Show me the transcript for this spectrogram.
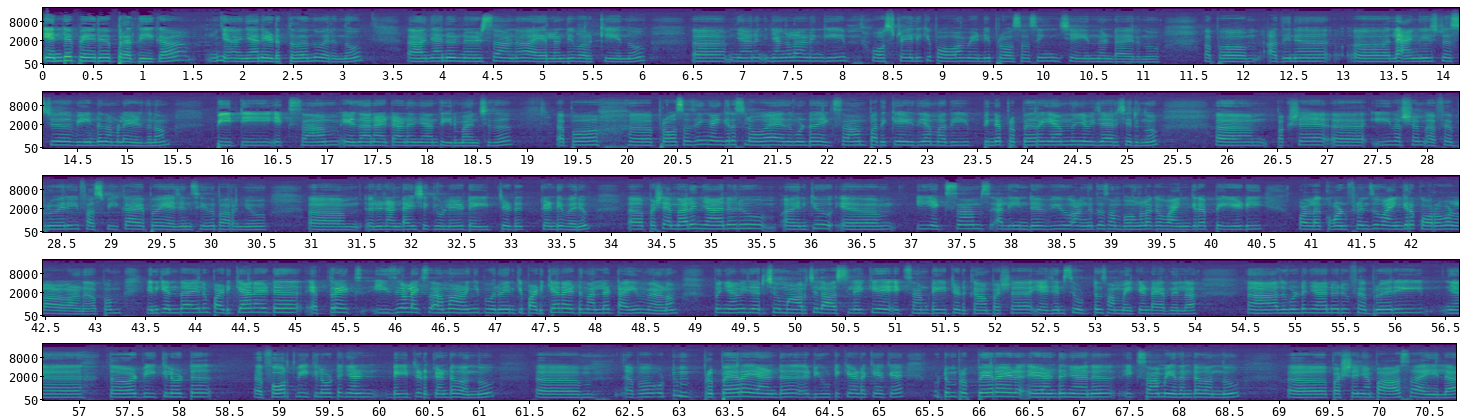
എന്റെ പേര് പ്രതീക. ഞാൻ എടുത്തുവെന്ന് വരുന്നു. ഞാനൊരു നേഴ്സാണ്. അയർലൻഡിൽ വർക്ക് ചെയ്യുന്നു. ഞാൻ ഞങ്ങളാണെങ്കിൽ ഓസ്ട്രേലിയക്ക് പോകാൻ വേണ്ടി പ്രോസസ്സിങ് ചെയ്യുന്നുണ്ടായിരുന്നു. അപ്പോൾ അതിന് ലാംഗ്വേജ് ടെസ്റ്റ് വീണ്ടും നമ്മൾ എഴുതണം. പി ടി എക്സാം എഴുതാനായിട്ടാണ് ഞാൻ തീരുമാനിച്ചത്. അപ്പോൾ പ്രോസസ്സിങ് ഭയങ്കര സ്ലോ ആയതുകൊണ്ട് എക്സാം പതുക്കെ എഴുതിയാൽ മതി. പിന്നെ പ്രിപ്പയർ ചെയ്യാമെന്ന് ഞാൻ വിചാരിച്ചിരുന്നു. പക്ഷേ ഈ വർഷം ഫെബ്രുവരി ഫസ്റ്റ് വീക്ക് ആയപ്പോൾ ഏജൻസി എന്ന് പറഞ്ഞു ഒരു രണ്ടാഴ്ചയ്ക്കുള്ളിൽ ഡേറ്റ് എടുക്കേണ്ടി വരും. പക്ഷെ എന്നാലും ഞാനൊരു എനിക്ക് ഈ എക്സാംസ് അല്ലെങ്കിൽ ഇന്റർവ്യൂ അങ്ങനത്തെ സംഭവങ്ങളൊക്കെ ഭയങ്കര പേടി ഉള്ള കോൺഫിഡൻസ് ഭയങ്കര കുറവുള്ള ആളാണ്. അപ്പം എനിക്ക് എന്തായാലും പഠിക്കാനായിട്ട് എത്ര എക്സ് ഈസിയുള്ള എക്സാം ആണെങ്കിൽ പോലും എനിക്ക് പഠിക്കാനായിട്ട് നല്ല ടൈം വേണം. അപ്പം ഞാൻ വിചാരിച്ചു മാർച്ച് ലാസ്റ്റിലേക്ക് എക്സാം ഡേറ്റ് എടുക്കാം. പക്ഷേ ഏജൻസി ഒട്ടും സമ്മതിക്കണ്ടായിരുന്നില്ല. അതുകൊണ്ട് ഞാനൊരു ഫെബ്രുവരി തേർഡ് വീക്കിലോട്ട് ഫോർത്ത് വീക്കിലോട്ട് ഞാൻ ഡേറ്റ് എടുക്കേണ്ടി വന്നു. അപ്പോൾ ഒട്ടും പ്രിപ്പയർ ചെയ്യാണ്ട് ഡ്യൂട്ടിക്ക് ഇടയ്ക്കൊക്കെ ഒട്ടും പ്രിപ്പയർ ചെയ്യാണ്ട് ഞാൻ എക്സാം എഴുതേണ്ടി വന്നു. പക്ഷേ ഞാൻ പാസ്സായില്ല.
